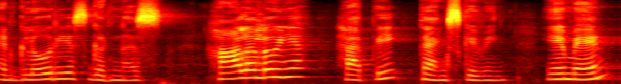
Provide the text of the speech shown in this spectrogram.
and glorious goodness. Hallelujah. Happy Thanksgiving. Amen.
